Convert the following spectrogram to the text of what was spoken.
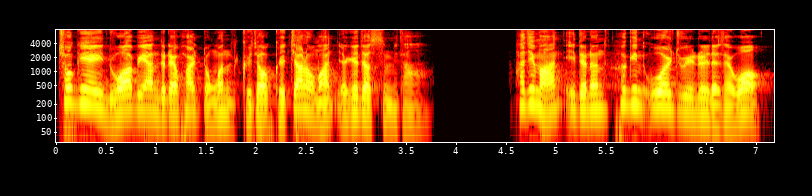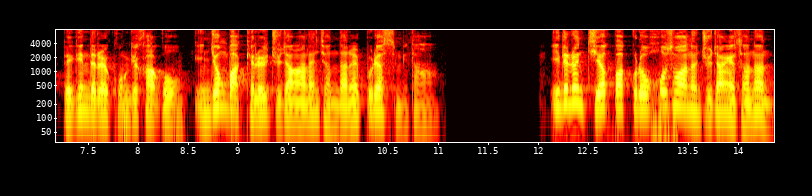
초기의 누아비안들의 활동은 그저 괴짜로만 여겨졌습니다. 하지만 이들은 흑인 우월주의를 내세워 백인들을 공격하고 인종박해를 주장하는 전단을 뿌렸습니다. 이들은 지역 밖으로 호소하는 주장에서는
